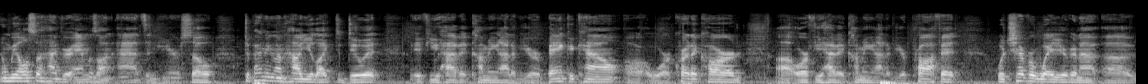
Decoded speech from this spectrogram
And we also have your Amazon ads in here. So depending on how you like to do it, if you have it coming out of your bank account or, or a credit card, uh, or if you have it coming out of your profit, whichever way you're gonna uh,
